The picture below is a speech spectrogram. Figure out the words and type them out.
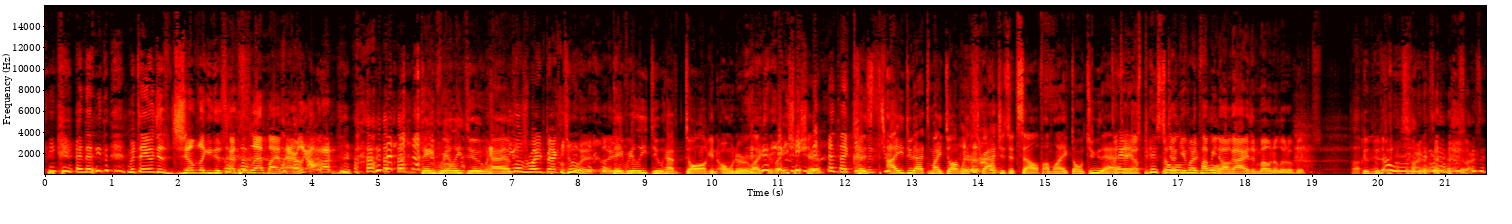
thing. And then he, Mateo just jumped like he just got slapped by a parrot. Like, oh! they really do have. He goes right back to it. Like, They really do have dog and owner like relationship. That Because chemistry. I do that to my dog when it scratches itself. I'm like, don't do that. Mateo just pissed Mateo, all give over him the my puppy floor. dog eyes and moan a little bit. I'm sorry. I'm sorry.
